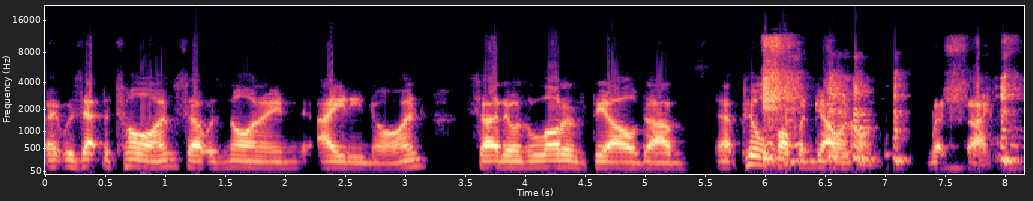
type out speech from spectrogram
it was at the time, so it was 1989. So there was a lot of the old um, uh, pill popping going on, let's say.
